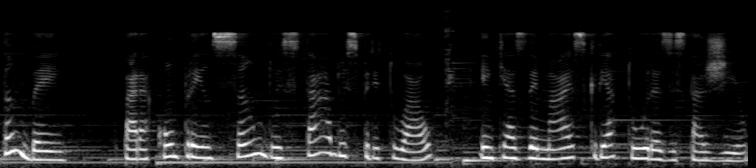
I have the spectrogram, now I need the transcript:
também para a compreensão do estado espiritual em que as demais criaturas estagiam.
